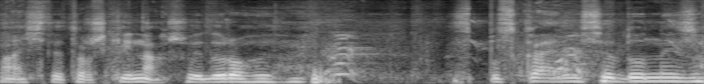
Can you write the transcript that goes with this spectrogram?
Бачите, трошки інакшою дорогою спускаємося донизу.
